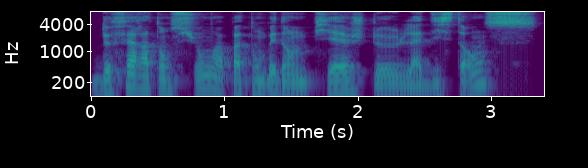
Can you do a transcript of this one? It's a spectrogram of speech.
de faire attention à pas tomber dans le piège de la distance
